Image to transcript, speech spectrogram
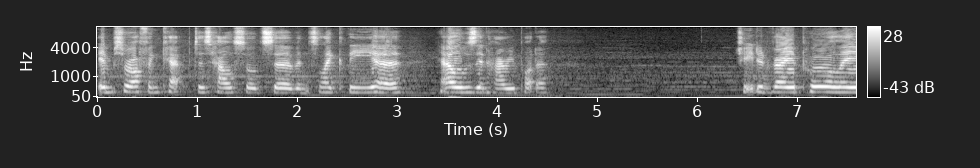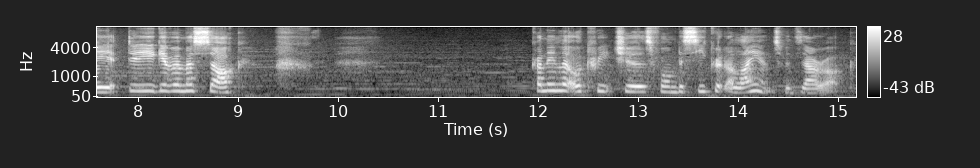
imps are often kept as household servants, like the uh, elves in Harry Potter. Treated very poorly. Did you give him a sock? Cunning little creatures formed a secret alliance with Zarok.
